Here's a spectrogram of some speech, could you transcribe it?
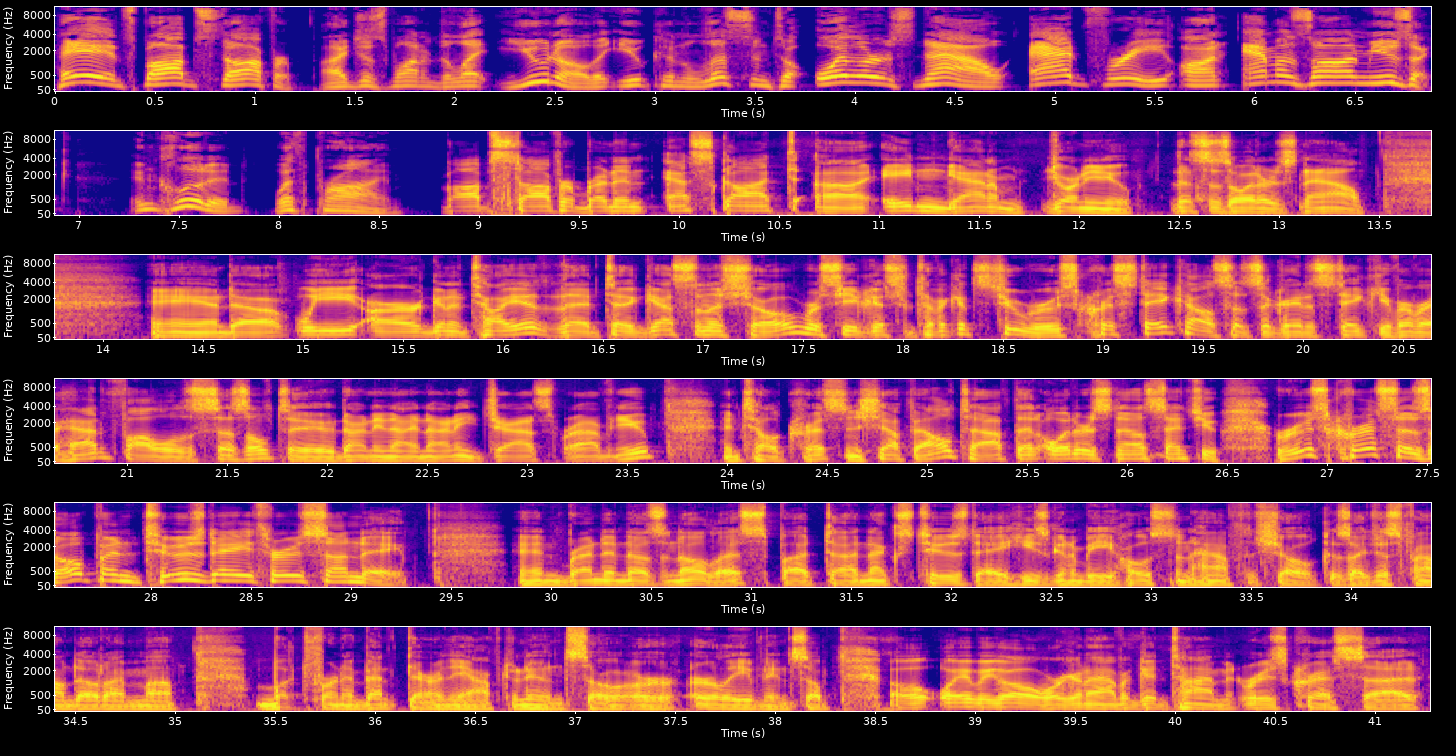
Hey, it's Bob Stauffer. I just wanted to let you know that you can listen to Oilers Now ad free on Amazon Music, included with Prime. Bob Stauffer, Brendan Escott, uh, Aidan Gannam joining you. This is Oilers Now. And uh, we are going to tell you that uh, guests on the show receive gift certificates to Ruth's Chris Steakhouse. It's the greatest steak you've ever had. Follow the sizzle to 9990 Jasper Avenue and tell Chris and Chef Eltaf that Oilers Now sent you. Ruth's Chris is open Tuesday through Sunday. And Brendan doesn't know this, but uh, next Tuesday he's going to be hosting half the show because I just found out I'm uh, booked for an event there in the afternoon, so or early evening. So oh, away we go. We're going to have a good time at Ruth's Chris. Uh,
